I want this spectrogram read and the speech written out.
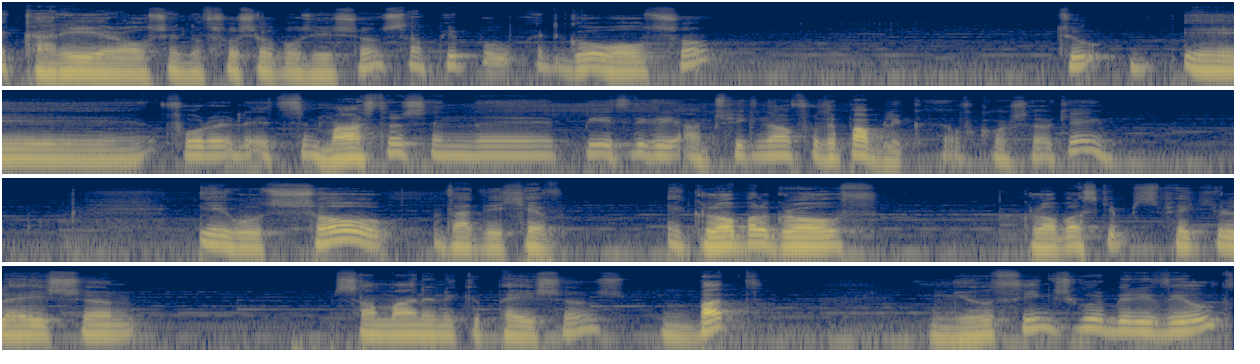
a career also and of social position, some people might go also to uh, for its master's and uh, PhD degree. I'm speaking now for the public, of course. Okay, it will show that they have a global growth, global speculation, some and occupations, but new things will be revealed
